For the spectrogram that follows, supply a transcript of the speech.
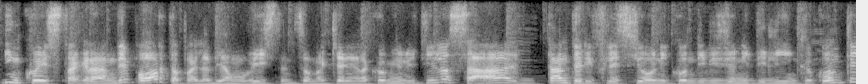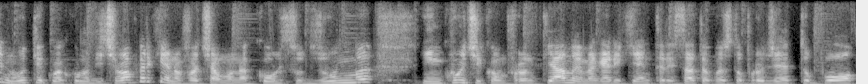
In questa grande porta, poi l'abbiamo vista, insomma, chi è nella community lo sa, tante riflessioni, condivisioni di link, contenuti e qualcuno dice ma perché non facciamo una call su Zoom in cui ci confrontiamo e magari chi è interessato a questo progetto può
